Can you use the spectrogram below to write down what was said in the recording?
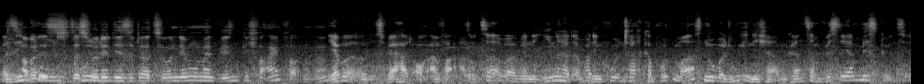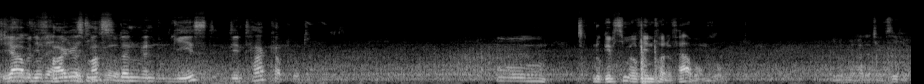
weil sie Aber das, das cool- würde die Situation in dem Moment wesentlich vereinfachen. Ne? Ja, aber es wäre halt auch einfach asozial, weil wenn du ihn halt einfach den coolen Tag kaputt machst, nur weil du ihn nicht haben kannst, dann bist du ja missgünstig. Ja, Das aber die so der Frage ist, machst du dann, wenn du gehst, den Tag kaputt? Hm, Du gibst ihm auf jeden Fall eine Färbung, so. Bin ich mir relativ sicher.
